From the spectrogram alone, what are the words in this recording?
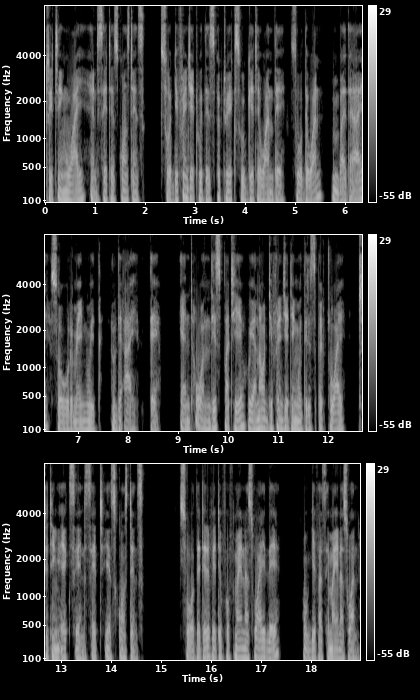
treating y and z as constants. So differentiate with respect to x, we'll get a 1 there. So the 1 by the i, so we'll remain with the i there. And on this part here, we are now differentiating with respect to y, treating x and z as constants. So the derivative of minus y there will give us a minus 1.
